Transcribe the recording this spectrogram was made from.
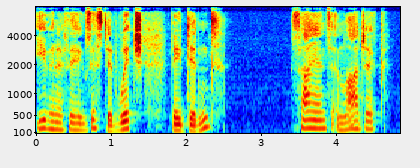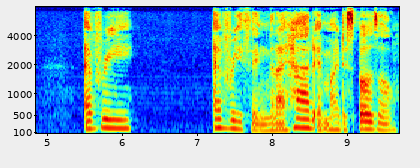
even if they existed, which they didn't? Science and logic, every everything that I had at my disposal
